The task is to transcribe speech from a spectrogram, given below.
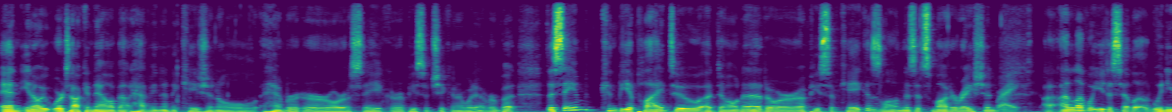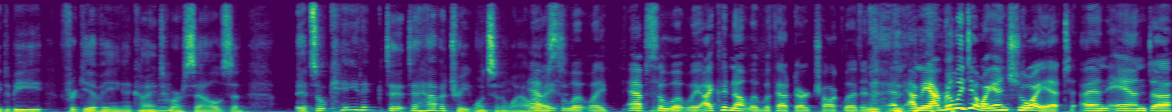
And you know, we're talking now about having an occasional hamburger or a steak or a piece of chicken or whatever, but the same can be applied to a donut or a piece of cake as long as it's moderation. Right. I, I love what you just said. We need to be forgiving and kind Mm-hmm. to ourselves and it's okay to, to, to have a treat once in a while, right? Absolutely, absolutely. I could not live without dark chocolate, and, and I mean, I really do. I enjoy it, and and uh,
